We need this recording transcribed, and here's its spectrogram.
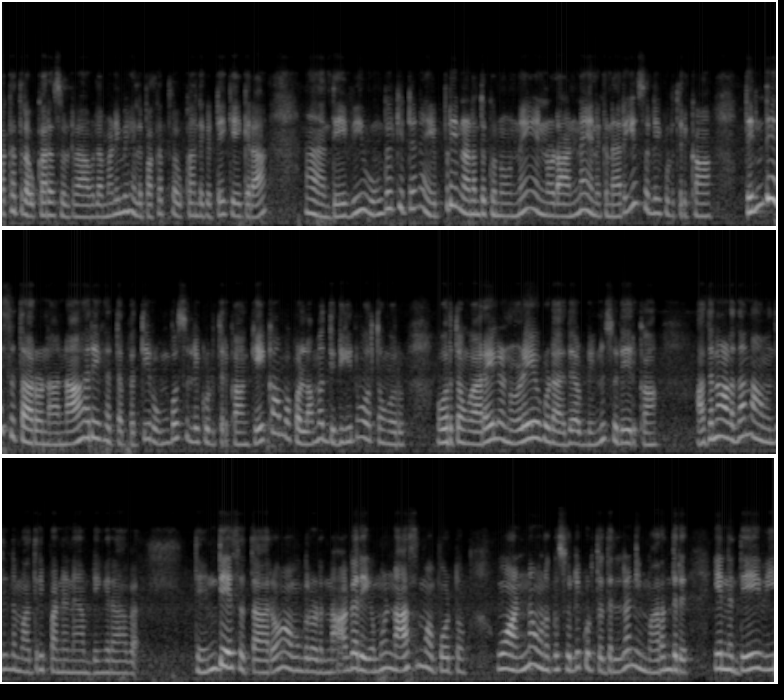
பக்கத்தில் உட்கார சொல்கிறா அவளை. மணிமேகலை பக்கத்தில் உட்காந்துக்கிட்டே கேட்குறா தேவி உங்ககிட்ட நான் எப்படி நடந்துக்கணும்னு என்னோட அண்ணன் எனக்கு நிறைய சொல்லி கொடுத்துருக்கான். தென் தேசத்தாரோட நாகரிகத்தை பற்றி ரொம்ப சொல்லி கொடுத்துருக்கான். கேட்காம கொள்ளாமல் திடீர்னு ஒருத்தவங்க ஒரு ஒருத்தவங்க அறையில் நுழையக்கூடாது அப்படின்னு சொல்லியிருக்கான். அதனால தான் நான் வந்து இந்த மாதிரி பண்ணினேன் அப்படிங்கிற அவள் தென் தேசத்தாரும் அவங்களோட நாகரிகமும் நாசமாக போட்டோம். உன் அண்ணன் உனக்கு சொல்லி கொடுத்ததெல்லாம் நீ மறந்துடு என்னை தேவி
